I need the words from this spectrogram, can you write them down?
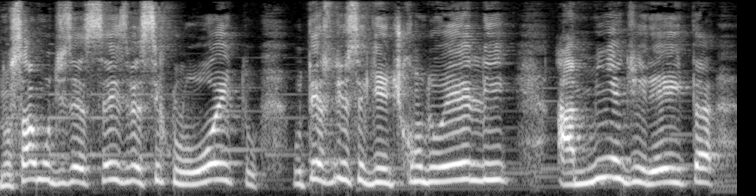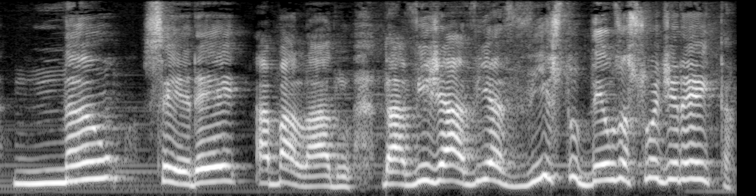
No Salmo 16, versículo 8, o texto diz o seguinte: Quando ele à minha direita, não serei abalado. Davi já havia visto Deus à sua direita.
